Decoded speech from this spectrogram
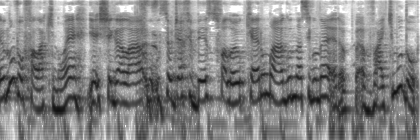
eu não vou falar que não é, e aí chega lá, o, o seu Jeff Bezos falou, eu quero um mago na segunda era. Vai que mudou.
